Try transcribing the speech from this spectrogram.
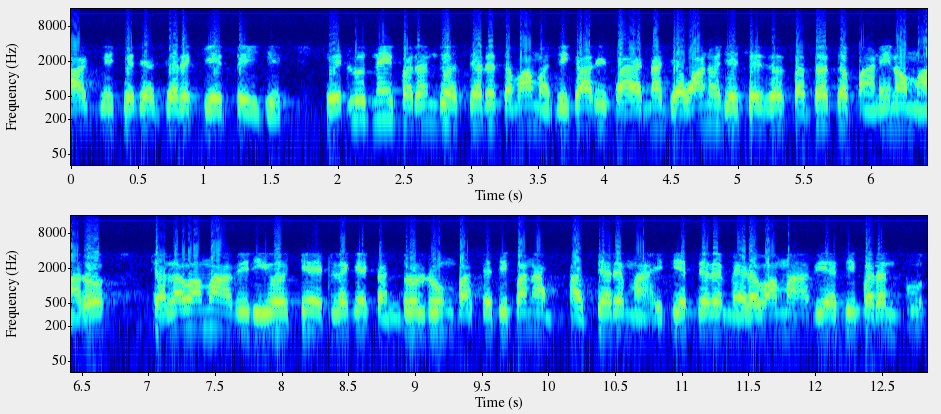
આગ જે છે તે અત્યારે કેદ થઈ છે. એટલું જ નહીં, પરંતુ અત્યારે તમામ અધિકારી, ફાયરના જવાનો જે છે સતત પાણીનો મારો ચલાવવામાં આવી રહ્યો છે, એટલે કે કંટ્રોલ રૂમ પાસેથી પણ અત્યારે માહિતી અત્યારે મેળવવામાં આવી હતી, પરંતુ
